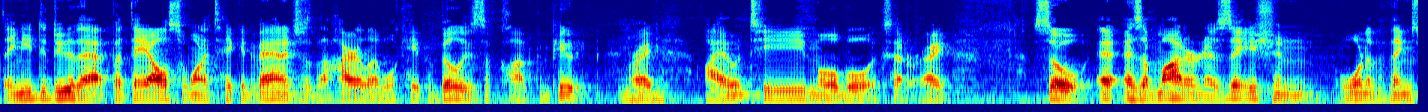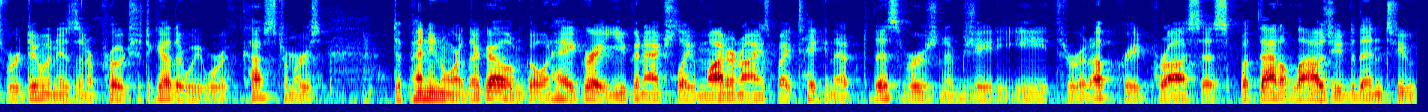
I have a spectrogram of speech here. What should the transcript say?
They need to do that, but they also want to take advantage of the higher level capabilities of cloud computing, mm-hmm. right? IoT, mobile, et cetera, right? So as a modernization, one of the things we're doing is an approach together. We work with customers, depending on where they're going, going, hey, great, you can actually modernize by taking up this version of JDE through an upgrade process, but that allows you to then to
